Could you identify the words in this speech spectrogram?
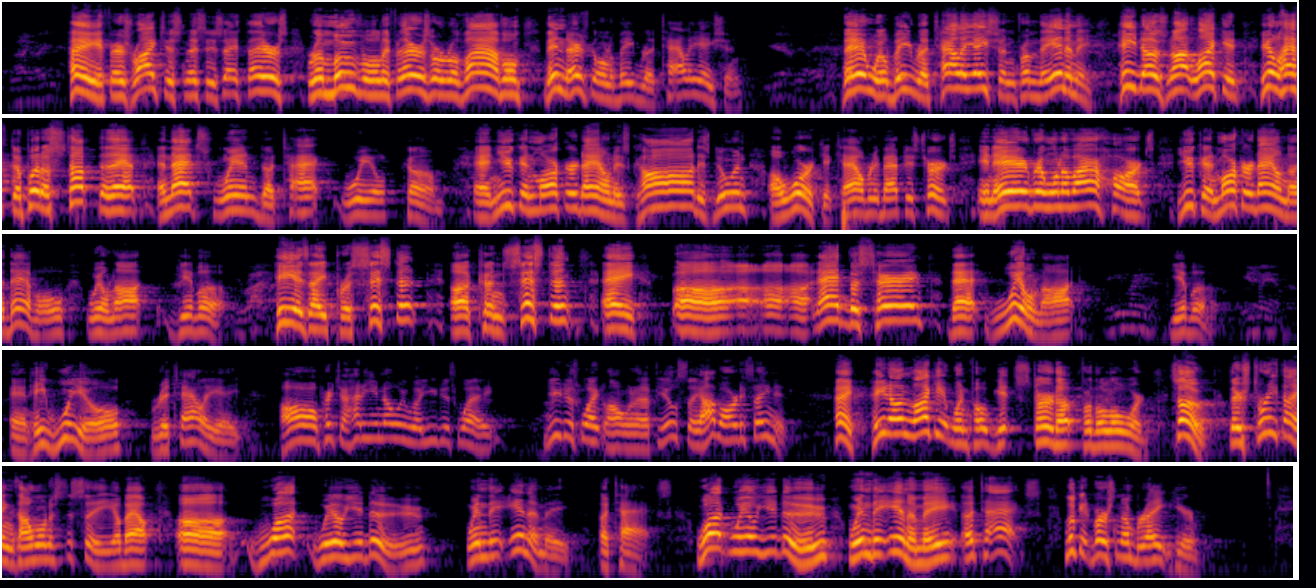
Hey, if there's righteousness, if there's removal, if there's a revival, then there's going to be retaliation. There will be retaliation from the enemy. He does not like it. He'll have to put a stop to that, and that's when the attack will come and you can mark her down as God is doing a work at Calvary Baptist Church in every one of our hearts. You can mark her down. The devil will not give up. He is a persistent, a consistent, a, uh, uh, uh, an adversary that will not give up. And he will retaliate. Oh, preacher, how do you know he will? You just wait. You just wait long enough. You'll see. I've already seen it. Hey, he doesn't like it when folk get stirred up for the Lord. So, there's three things I want us to see about uh, what will you do when the enemy attacks. What will you do when the enemy attacks? Look at verse number 8 here.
